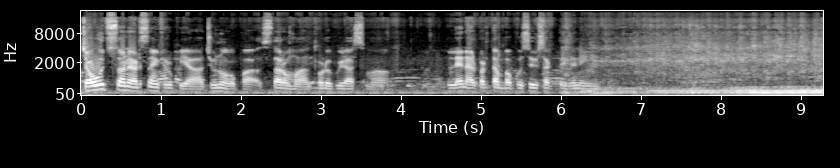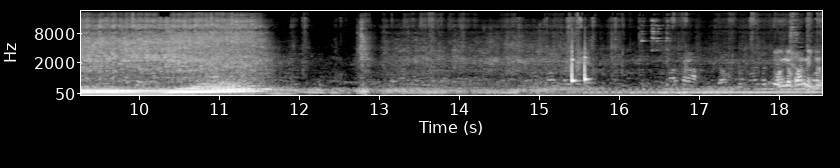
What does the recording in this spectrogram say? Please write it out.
ચૌદસો ને અડસઠ રૂપિયા જૂનો કપાસ સારો માલ થોડો પીળાસમાં લેનાર પ્રતાપ બાપુ શક્તિજીની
